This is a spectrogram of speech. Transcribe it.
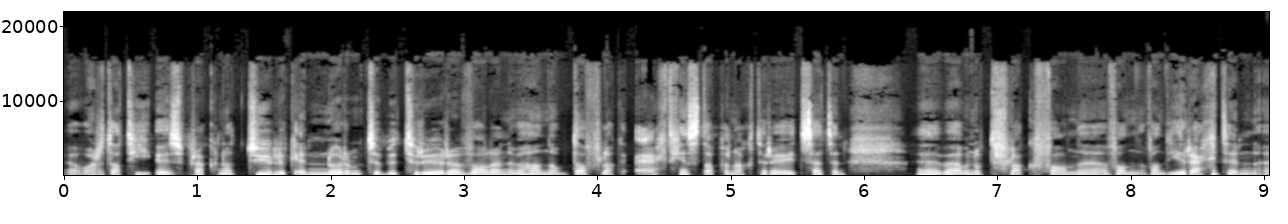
waar dat die uitspraken natuurlijk enorm te betreuren vallen. We gaan op dat vlak echt geen stappen achteruit zetten. We hebben op het vlak van, van, van die rechten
